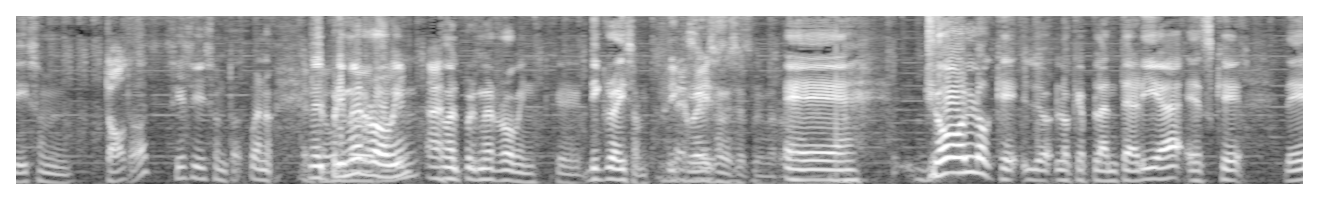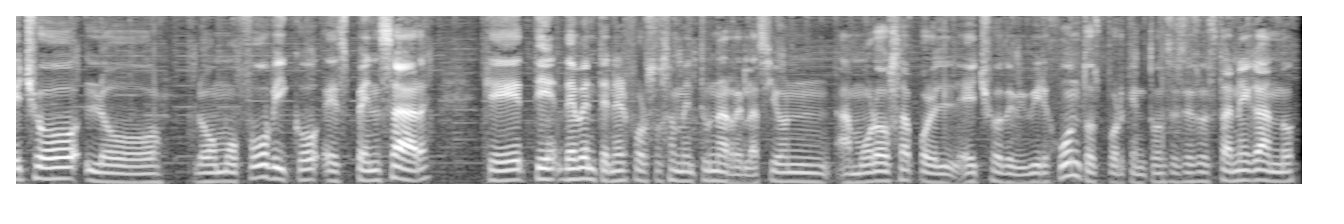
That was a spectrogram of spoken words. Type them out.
Jason Todd. Sí, sí, Jason Todd. Bueno, ¿El en el primer Robin, Robin? Ah. no, el primer Robin, que Dick Grayson. Dick Grayson es- es el primer Robin. Eh, yo lo que, lo, lo que plantearía es que, de hecho, lo, lo homofóbico es pensar que deben tener forzosamente una relación amorosa por el hecho de vivir juntos, porque entonces eso está negando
